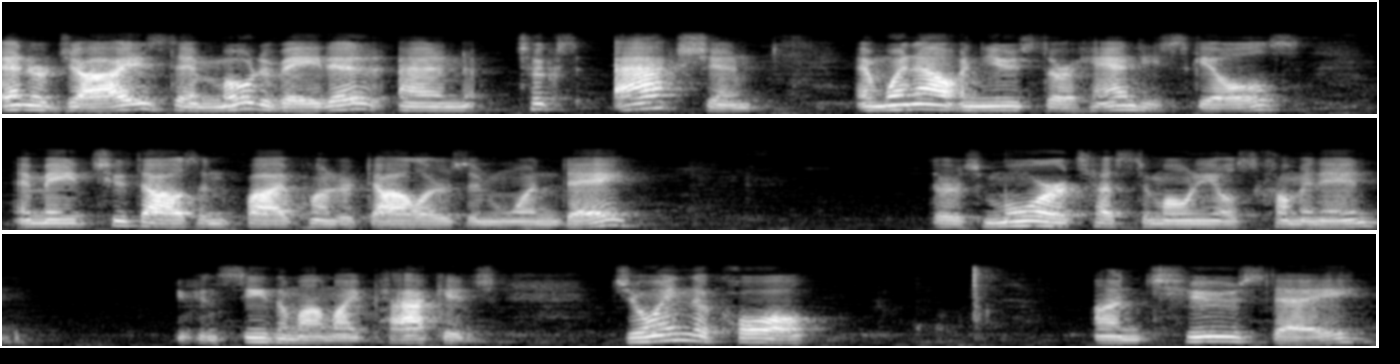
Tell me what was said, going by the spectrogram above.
energized and motivated and took action and went out and used their handy skills and made $2,500 in one day. There's more testimonials coming in. You can see them on my package. Join the call on Tuesday,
